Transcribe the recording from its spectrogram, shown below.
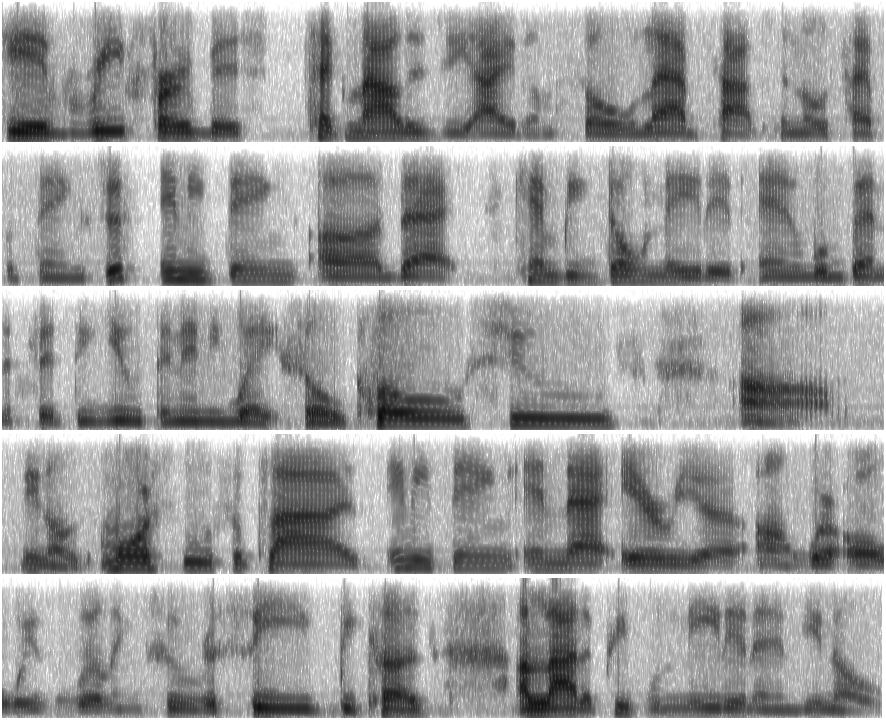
give refurbished technology items, so laptops and those type of things. Just anything uh, that can be donated and will benefit the youth in any way. So clothes, shoes, um, you know, more school supplies, anything in that area, um, we're always willing to receive because a lot of people need it, and you know,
